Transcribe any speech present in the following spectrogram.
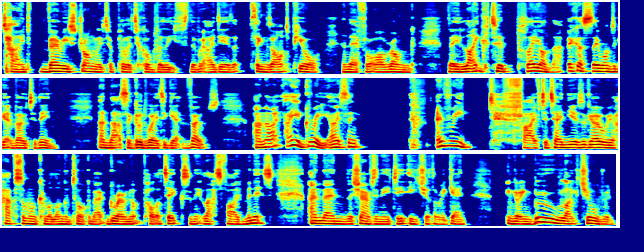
tied very strongly to political beliefs, the idea that things aren't pure and therefore are wrong. They like to play on that because they want to get voted in. And that's a good way to get votes. And I, I agree. I think every five to 10 years ago, we have someone come along and talk about grown up politics and it lasts five minutes. And then they're shouting at each other again and going boo like children.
